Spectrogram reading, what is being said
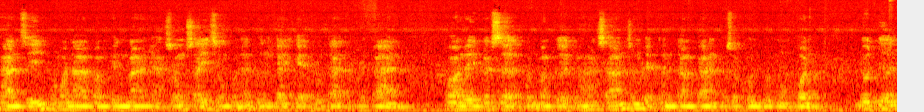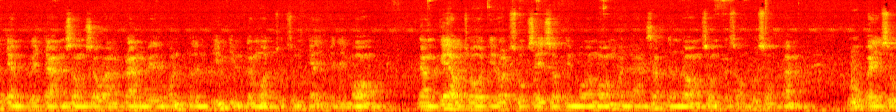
ทานศีลภาวนาบำเพ็ญมาอย่าสงสัยสงผลนั้นพึงใจแก่ทุกทาน พรเรนประเสริฐผลบังเกิดมหาศาลสำเร็จทันตามการประสบผลบุญมงคลดูเตือนแจ่มกระจ่างส่องสว่างกลางเวรผลเพลินอิ่มอิ่มกระหมดสุขสมใจไม่ได้มองดังแก้วโชติรสสุขใสสดในมัวหมองบรรดาลทรัพย์ดังนองสมประสงค์ผู้ทรงธรรมผู้ไปสู่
